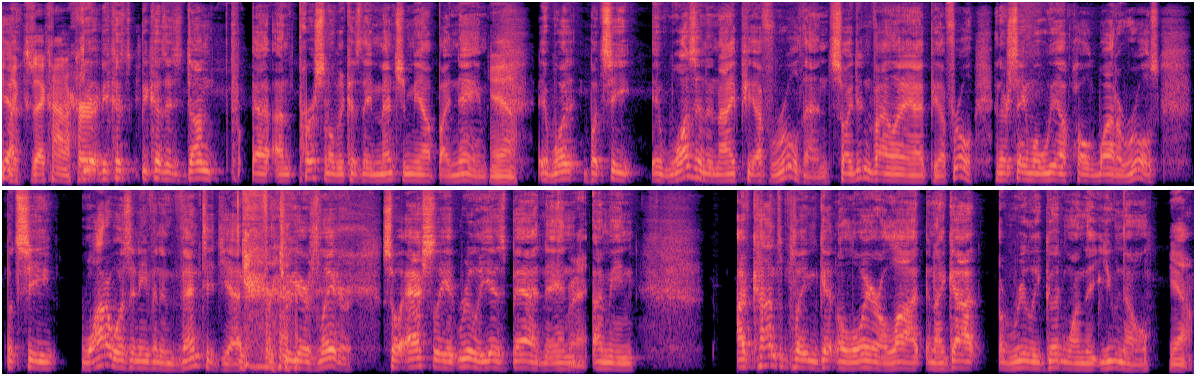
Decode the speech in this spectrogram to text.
Yeah. Like that kind of hurt. Yeah, because because it's done uh, on personal because they mentioned me out by name. Yeah. It was, but see, it wasn't an IPF rule then, so I didn't violate any IPF rule. And they're saying, well, we uphold WADA rules, but see, WADA wasn't even invented yet for two years later. So actually, it really is bad. And Right. I mean, I've contemplated getting a lawyer a lot, and I got a really good one that you know, yeah.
